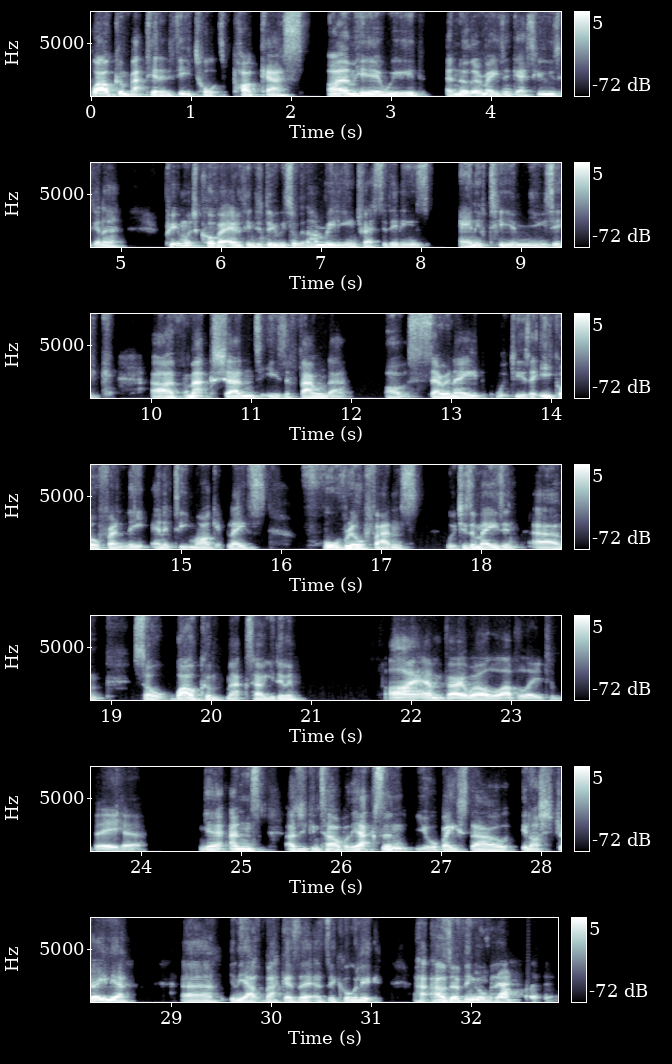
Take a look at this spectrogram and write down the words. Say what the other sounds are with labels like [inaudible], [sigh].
Welcome back to the NFT Talks podcast. I am here with another amazing guest who's going to pretty much cover everything to do with something I'm really interested in is NFT and music. I have Max Shand. He's the founder of Serenade, which is an eco-friendly NFT marketplace for real fans, which is amazing. Um, so, welcome, Max. How are you doing? I am very well. Lovely to be here. Yeah, and as you can tell by the accent, you're based out in Australia uh, in the outback, as they, as they call it. How's everything exactly. over there?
